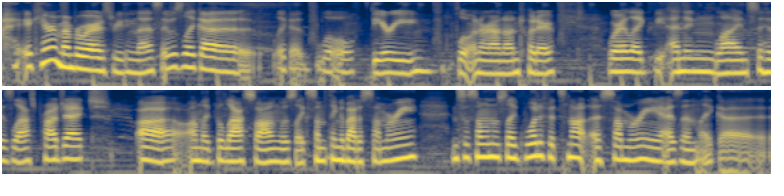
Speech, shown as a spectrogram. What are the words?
I can't remember where I was reading this. It was like a like a little theory floating around on Twitter where like the ending lines to his last project uh, on like the last song was like something about a summary, and so someone was like, "What if it's not a summary, as in like a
